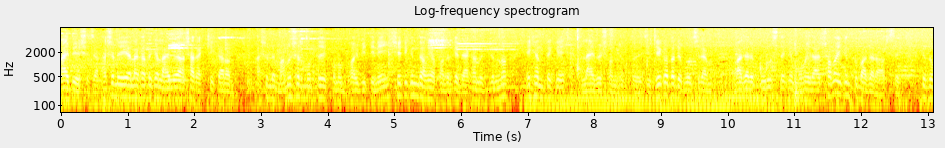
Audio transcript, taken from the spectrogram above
লাইভে এসেছেন। আসলে এই এলাকা থেকে লাইভে আসার একটি কারণ, আসলে মানুষের মধ্যে কোনো ভয়ভীতি নেই। সেটি কিন্তু আমি আপনাদেরকে দেখানোর জন্য এখান থেকে লাইভে সংযুক্ত হয়েছি। যে কথাটি বলছিলাম, বাজারে পুরুষ থেকে মহিলা, সবাই কিন্তু বাজারে আসছে। কিন্তু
